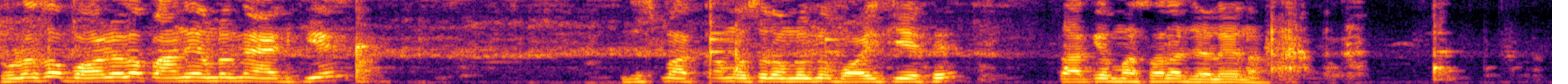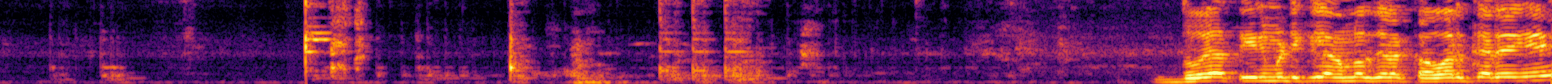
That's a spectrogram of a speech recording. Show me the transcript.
थोड़ा सा बॉयल वाला पानी हम लोग ने ऐड किए जिसमें अक्का मसूर हम लोग ने बॉईल किए थे ताकि मसाला जले ना। दो या तीन मिनट के लिए हम लोग जरा कवर करेंगे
